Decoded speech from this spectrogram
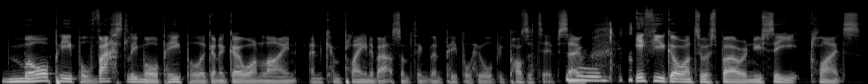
more people, vastly more people, are going to go online and complain about something than people who will be positive. So mm. if you go onto a spa and you see clients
